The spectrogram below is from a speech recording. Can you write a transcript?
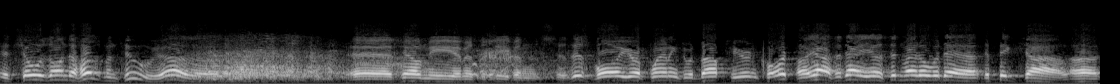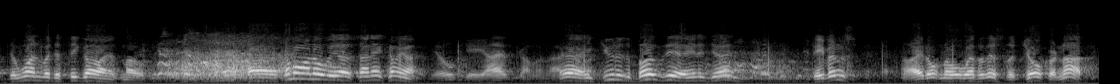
It shows on the husband, too, yeah. Uh, tell me, uh, Mr. Stevens, is this boy you're planning to adopt here in court? Oh, yeah, so there he is, sitting right over there, the big child, uh, the one with the cigar in his mouth. uh, come on over here, Sonny, come here. Okay, I'm coming. I'm Yeah, he cute as a bug's ear, ain't it, Judge? Stevens, I don't know whether this is a joke or not.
